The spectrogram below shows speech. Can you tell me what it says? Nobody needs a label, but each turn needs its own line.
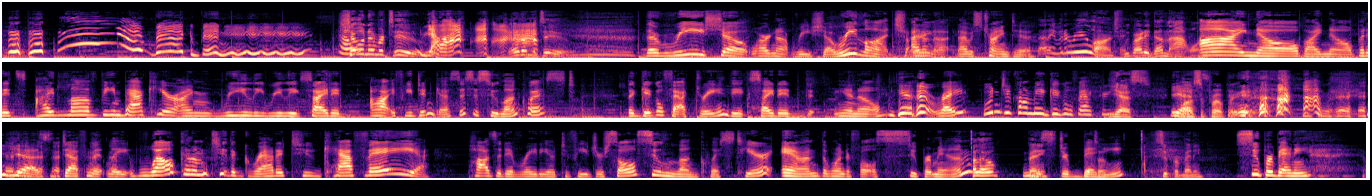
I'm back, Benny.
Show number two.
Yeah.
Show number two.
The re-show, or not re-show, relaunch. I don't know. I was trying to.
Not even a relaunch. We've already done that one.
I know, I know, but it's. I love being back here. I'm really, really excited. Uh, if you didn't guess, this is Sue Lundquist, the Giggle Factory, the excited. You know, yeah, right? Wouldn't you call me a Giggle Factory?
yes,
Yes.
most appropriate.
yes, definitely. Welcome to the Gratitude Cafe. Positive radio to feed your soul. Sue Lundquist here, and the wonderful Superman.
Hello, Benny.
Mr. Benny.
Super Benny.
Super Benny.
